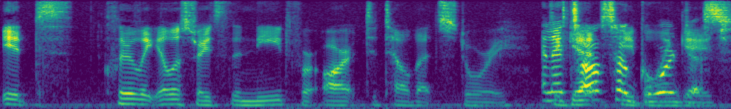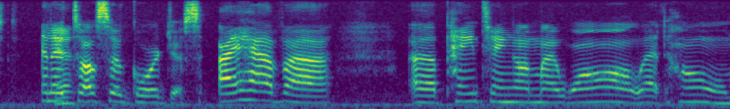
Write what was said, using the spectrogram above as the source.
it clearly illustrates the need for art to tell that story. and it's also gorgeous. engaged. And Yeah. it's also gorgeous. I have a, a painting on my wall at home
